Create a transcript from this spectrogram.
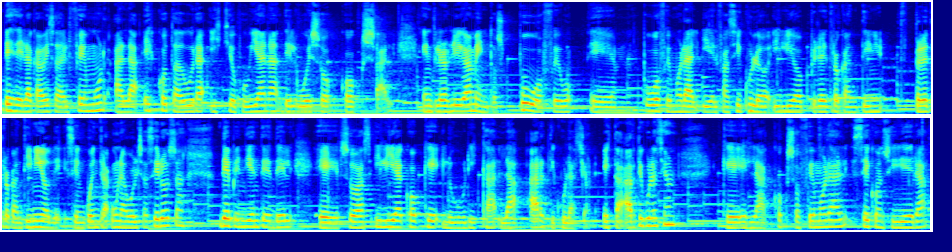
desde la cabeza del fémur a la escotadura isquiopubiana del hueso coxal. Entre los ligamentos eh, pubofemoral y el fascículo iliopretrocantinio se encuentra una bolsa serosa dependiente del psoas ilíaco que lubrica la articulación. Esta articulación que es la coxofemoral, se considera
